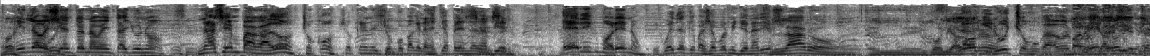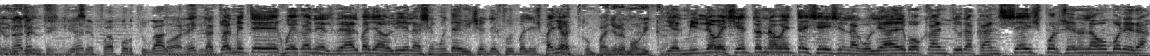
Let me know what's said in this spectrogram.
1991. Sí. Nace en Bagadó, Chocó, Chocó en el Chocó para que la gente aprenda también. Eric Moreno, ¿recuerda que pasó por Millonarios? Claro, el, el goleador. Larguirucho, jugador Que se fue a Portugal. Correcto, actualmente juega en el Real Valladolid de la segunda división del fútbol español. Compañero de Mojica. Y en 1996, en la goleada de Boca ante Huracán, 6 por 0 en la bombonera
